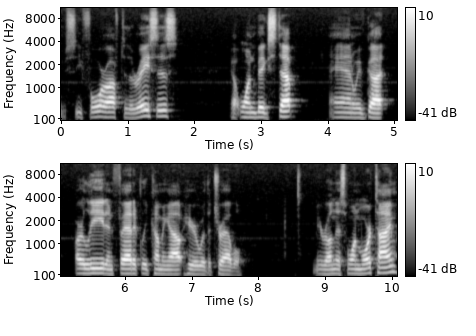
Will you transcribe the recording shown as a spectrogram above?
You see four off to the races. Got one big step, and we've got our lead emphatically coming out here with a travel. Let me run this one more time.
